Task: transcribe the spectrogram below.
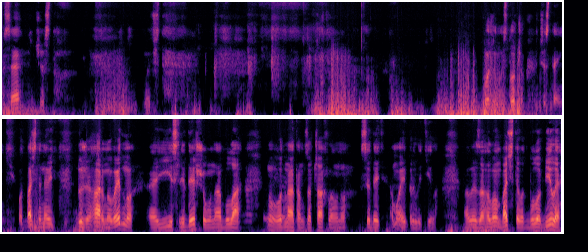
Все чисто. Бачите. Кожен листочок чистенький. От бачите, навіть дуже гарно видно е, її сліди, що вона була. Ну, одна там зачахла, воно сидить, а моя і прилетіла. Але загалом, бачите, от було біле,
